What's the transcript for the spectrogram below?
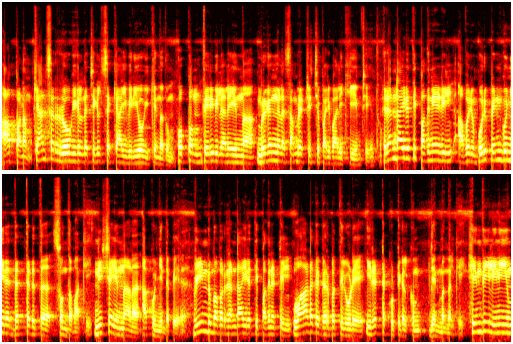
ആ പണം ക്യാൻസർ രോഗികളുടെ ചികിത്സയ്ക്കായി വിനിയോഗിക്കുന്നതും ഒപ്പം തെരുവിൽ അലയുന്ന മൃഗങ്ങളെ സംരക്ഷിച്ച് പരിപാലിക്കുകയും ചെയ്യുന്നു. രണ്ടായിരത്തി പതിനേഴിൽ അവരും ഒരു പെൺകുഞ്ഞിനെ ദത്തെടുത്ത് സ്വന്തമാക്കി. നിഷ എന്നാണ് ആ കുഞ്ഞിന്റെ പേര്. വീണ്ടും അവർ രണ്ടായിരത്തി പതിനെട്ടിൽ വാടക ഗർഭത്തിലൂടെ ഇരട്ട കുട്ടികൾക്കും ജന്മം നൽകി. ഹിന്ദിയിൽ ഇനിയും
